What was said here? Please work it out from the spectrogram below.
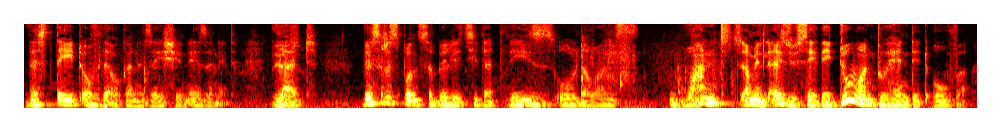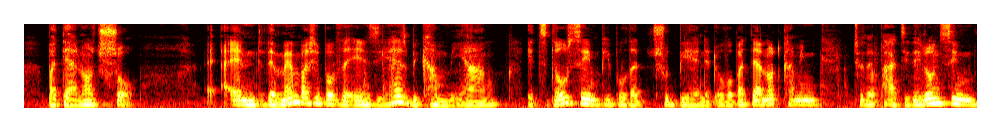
the state of the organization, isn't it? Yes. That this responsibility that these older ones want I mean, as you say, they do want to hand it over, but they are not sure. And the membership of the ANC has become young. It's those same people that should be handed over, but they are not coming to the party. They don't seem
